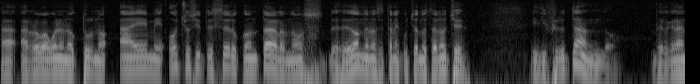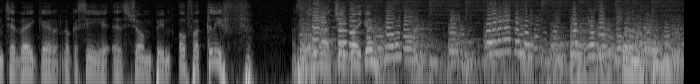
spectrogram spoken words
a arroba bueno nocturno AM870 contarnos desde dónde nos están escuchando esta noche y disfrutando del gran Chet Baker. Lo que sigue es Jumping Off a Cliff. Así Chet Baker. Bueno, no tú, ¿no?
